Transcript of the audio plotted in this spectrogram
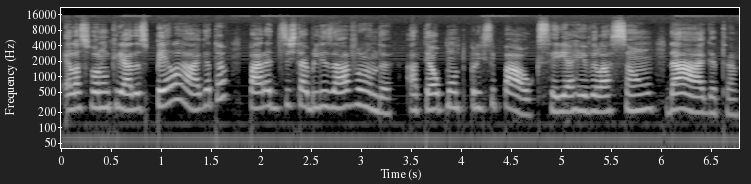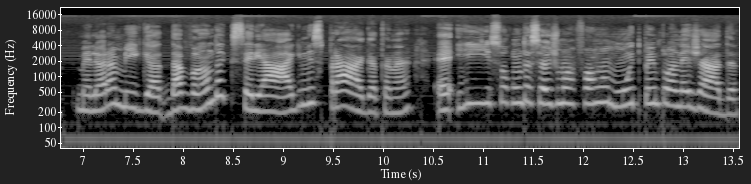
elas foram criadas pela Agatha para desestabilizar a Wanda, até o ponto principal, que seria a revelação da Agatha, melhor amiga da Wanda, que seria a Agnes para Agatha, né? É, e isso aconteceu de uma forma muito bem planejada,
